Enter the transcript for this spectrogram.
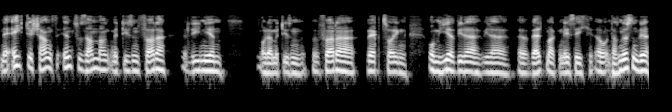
eine echte Chance im Zusammenhang mit diesen Förderlinien oder mit diesen Förderwerkzeugen, um hier wieder, wieder äh, weltmarktmäßig, äh, und das müssen wir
